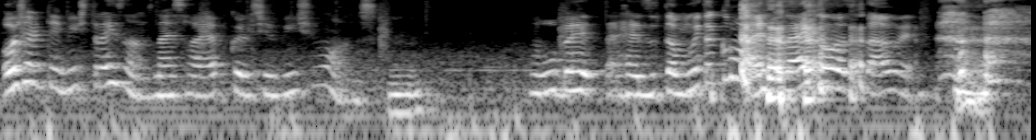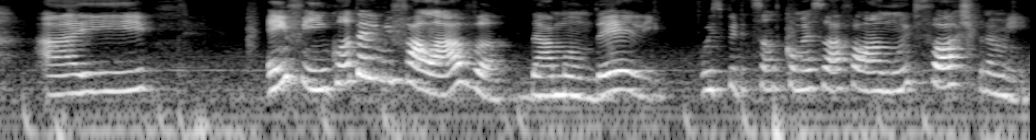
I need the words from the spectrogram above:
Hoje ele tem 23 anos, nessa época ele tinha 21 anos. Uhum. O Uber resulta muita conversa, né? Como você tá vendo. Aí, enfim, enquanto ele me falava da mão dele, o Espírito Santo começou a falar muito forte pra mim.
